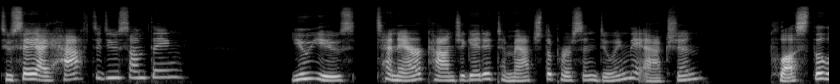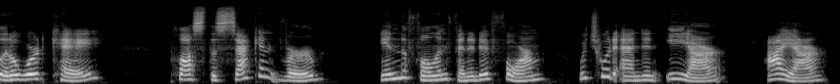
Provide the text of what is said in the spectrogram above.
To say I have to do something, you use tener conjugated to match the person doing the action, plus the little word que, plus the second verb in the full infinitive form, which would end in er, ir,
